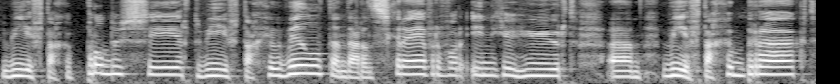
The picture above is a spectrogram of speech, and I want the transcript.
Wie heeft dat geproduceerd, wie heeft dat gewild en daar een schrijver voor ingehuurd, uh, wie heeft dat gebruikt?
